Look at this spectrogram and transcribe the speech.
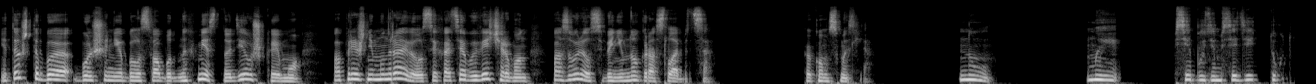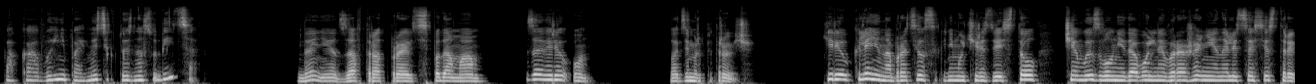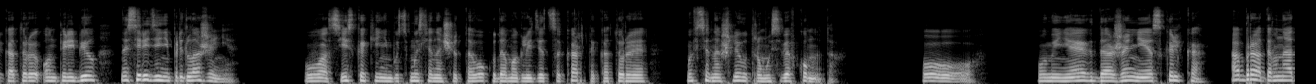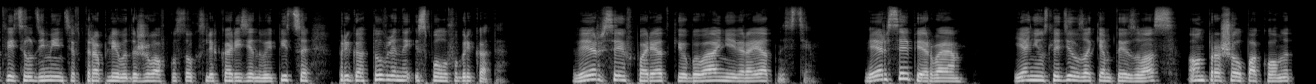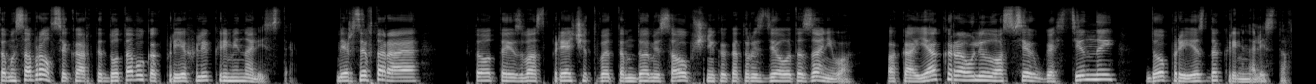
Не то чтобы больше не было свободных мест, но девушка ему по-прежнему нравилась, и хотя бы вечером он позволил себе немного расслабиться. В каком смысле? Ну, мы все будем сидеть тут, пока вы не поймете, кто из нас убийца? Да нет, завтра отправитесь по домам, заверил он. Владимир Петрович. Кирилл Кленин обратился к нему через весь стол, чем вызвал недовольное выражение на лице сестры, которую он перебил на середине предложения. У вас есть какие-нибудь мысли насчет того, куда могли деться карты, которые мы все нашли утром у себя в комнатах? О, у меня их даже несколько. Обрадованно ответил Дементьев, торопливо доживав кусок слегка резиновой пиццы, приготовленной из полуфабриката. Версия в порядке убывания вероятности. Версия первая. Я не уследил за кем-то из вас. Он прошел по комнатам и собрал все карты до того, как приехали криминалисты. Версия вторая – кто-то из вас прячет в этом доме сообщника, который сделал это за него, пока я караулил вас всех в гостиной до приезда криминалистов.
